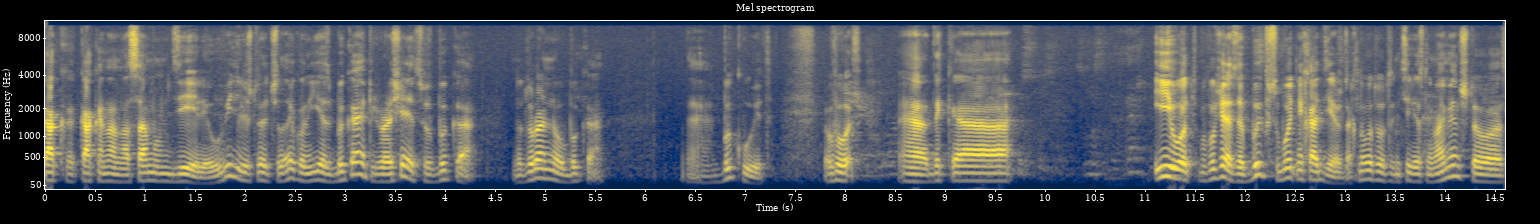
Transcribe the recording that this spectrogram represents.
как, как она на самом деле. Увидели, что этот человек, он ест быка и превращается в быка, натурального быка. Э, быкует. Вот. Э, так, а, и вот получается бык в субботних одеждах. Ну вот тут интересный момент, что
